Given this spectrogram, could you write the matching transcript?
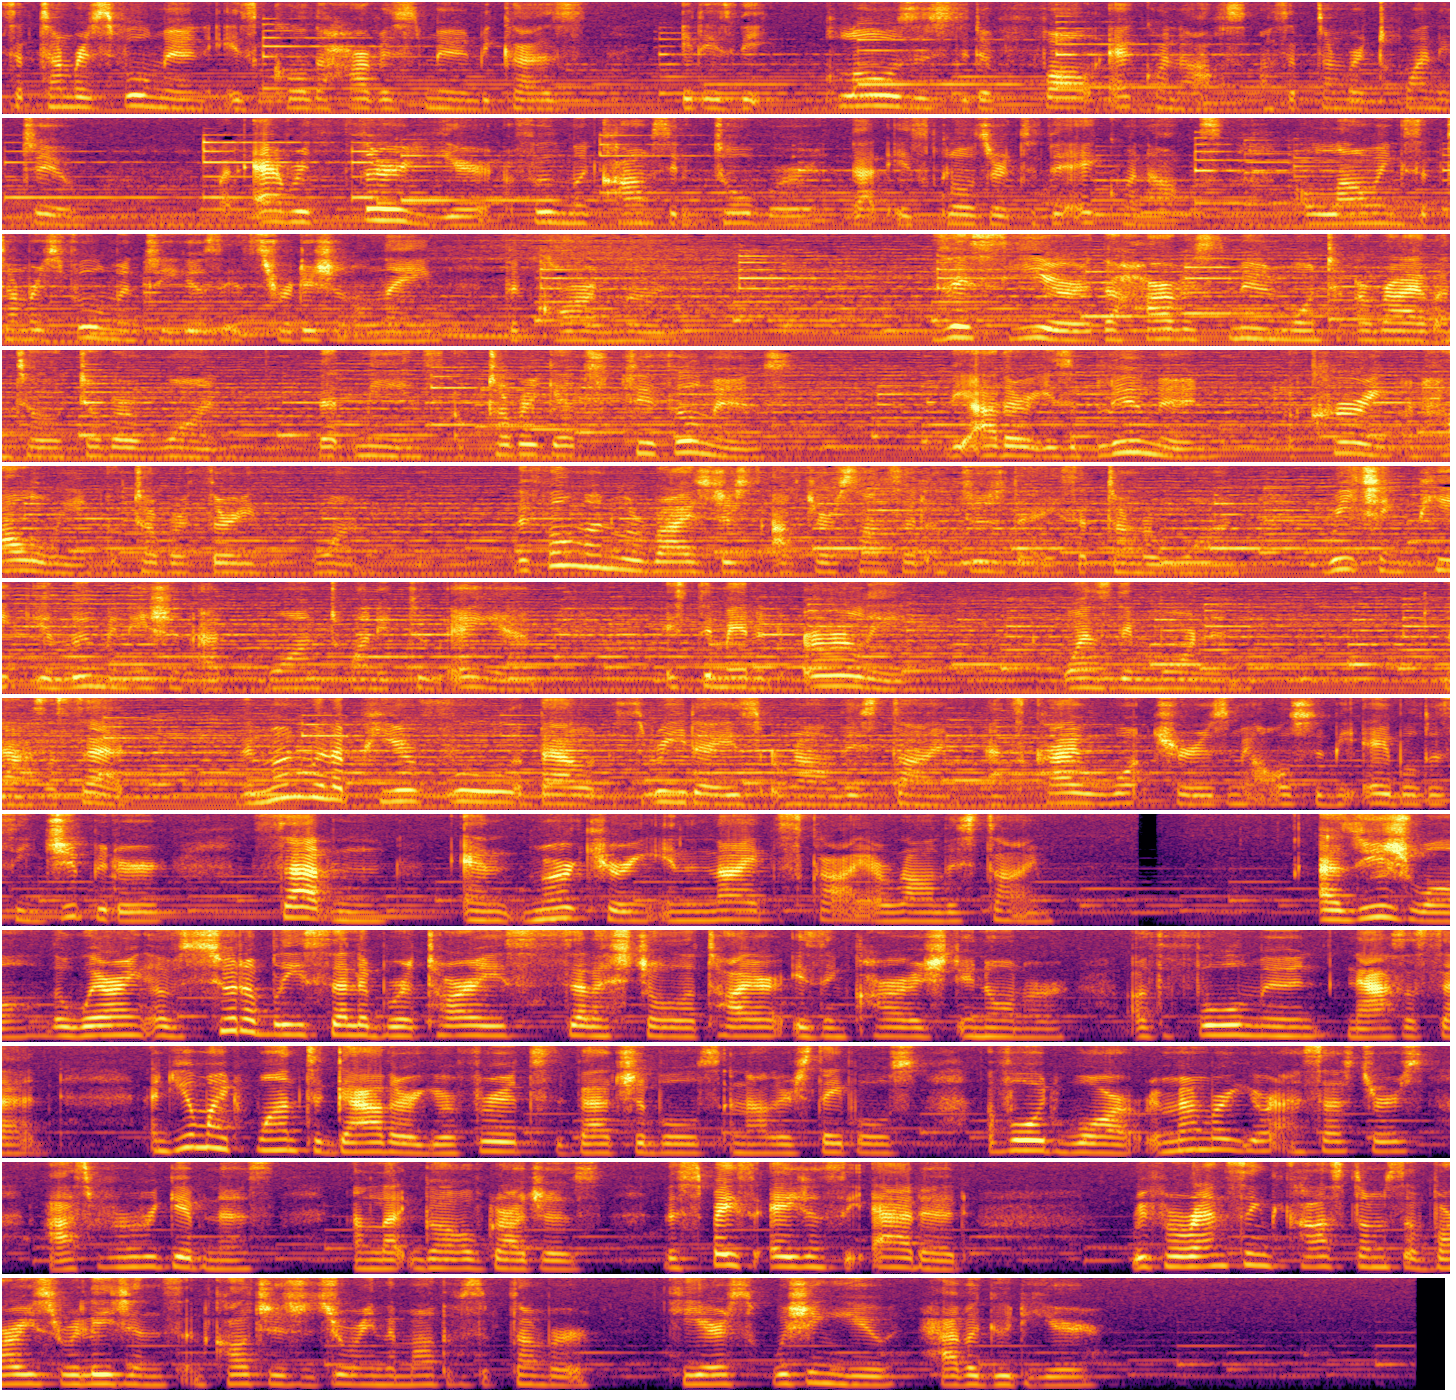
September's full moon is called the harvest moon because it is the closest to the fall equinox on September 22 but every third year, a full moon comes in October that is closer to the equinox, allowing September's full moon to use its traditional name, the corn moon. This year, the harvest moon won't arrive until October 1. That means October gets two full moons. The other is a blue moon, occurring on Halloween, October 31. The full moon will rise just after sunset on Tuesday, September 1, reaching peak illumination at 1.22 a.m. estimated early Wednesday morning. NASA said the moon will appear full about three days around this time, and sky watchers may also be able to see Jupiter, Saturn, and Mercury in the night sky around this time. As usual, the wearing of suitably celebratory celestial attire is encouraged in honor of the full moon, NASA said, and you might want to gather your fruits, vegetables, and other staples. Avoid war, remember your ancestors, ask for forgiveness, and let go of grudges. The space agency added, referencing the customs of various religions and cultures during the month of September. Here's wishing you have a good year.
